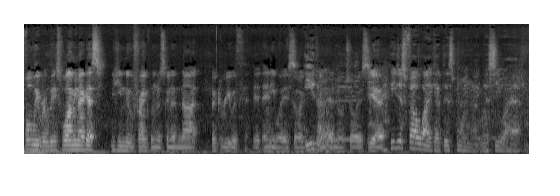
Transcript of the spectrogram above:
fully released. Well, I mean, I guess he knew Franklin was gonna not agree with it anyway, so I Either kind of had no choice. Yeah, He just felt like at this point, like, let's see what happens.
